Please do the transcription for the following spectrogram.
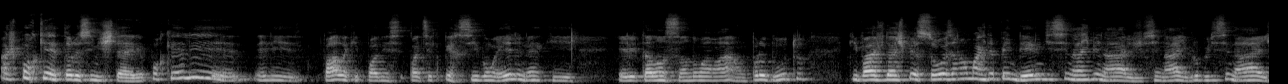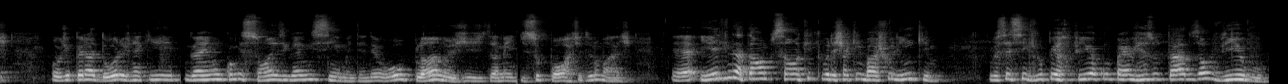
Mas por que todo esse mistério? Porque ele, ele fala que pode, pode ser que persigam ele, né? que ele está lançando uma, um produto que vai ajudar as pessoas a não mais dependerem de sinais binários, de sinais, grupos de sinais, ou de operadoras né, que ganham comissões e ganham em cima, entendeu? Ou planos de, também de suporte e tudo mais. É, e ele ainda está uma opção aqui, que eu vou deixar aqui embaixo o link, você seguir o perfil e acompanhar os resultados ao vivo.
